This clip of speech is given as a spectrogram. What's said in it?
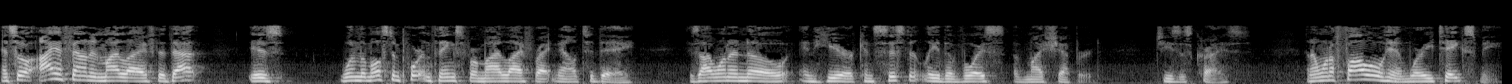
And so I have found in my life that that is one of the most important things for my life right now today is I want to know and hear consistently the voice of my shepherd, Jesus Christ. And I want to follow him where he takes me.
